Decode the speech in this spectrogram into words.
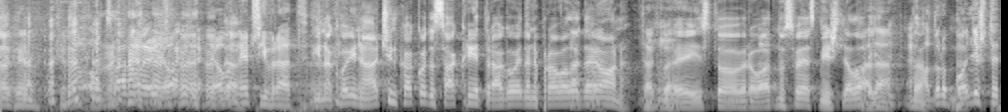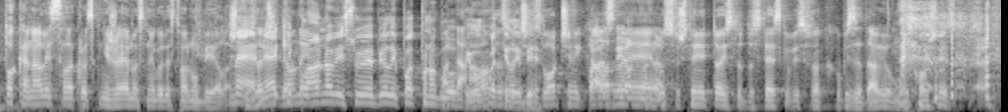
otvarala je čakre. Da je ovo Da. nečiji vrat. I na koji način, kako da sakrije tragove da ne provale da je, ona. tako To je isto, verovatno, sve smišljala. Pa i- da. da. Ali dobro, bolje što je to kanalisala kroz književnost nego da je stvarno ubijala. Ne, znači neki da onda- planovi su joj bili potpuno Pa glupi, da, a onda uhvatili znači bi zločini kazne, odmah, da. u suštini to isto, Dostojevski bi se kako bi zadavio moju komšinicu.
